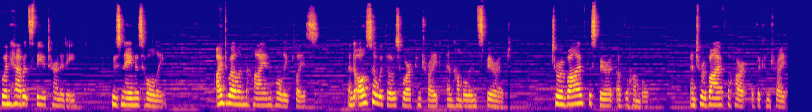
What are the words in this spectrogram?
who inhabits the eternity, whose name is holy. I dwell in the high and holy place, and also with those who are contrite and humble in spirit, to revive the spirit of the humble, and to revive the heart of the contrite.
